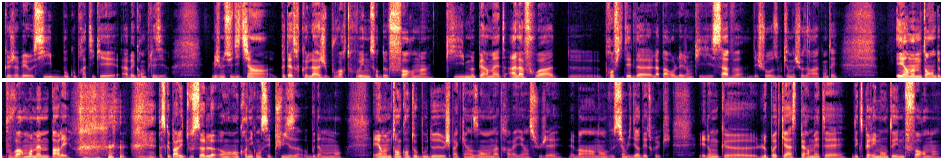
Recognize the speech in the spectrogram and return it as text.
que j'avais aussi beaucoup pratiqué avec grand plaisir. Mais je me suis dit, tiens, peut-être que là, je vais pouvoir trouver une sorte de forme qui me permette à la fois de profiter de la, parole des gens qui savent des choses ou qui ont des choses à raconter, et en même temps de pouvoir moi-même parler. Parce que parler tout seul en, chronique, on s'épuise au bout d'un moment. Et en même temps, quand au bout de, je sais pas, 15 ans, on a travaillé un sujet, eh ben, on a aussi envie de dire des trucs. Et donc, euh, le podcast permettait d'expérimenter une forme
